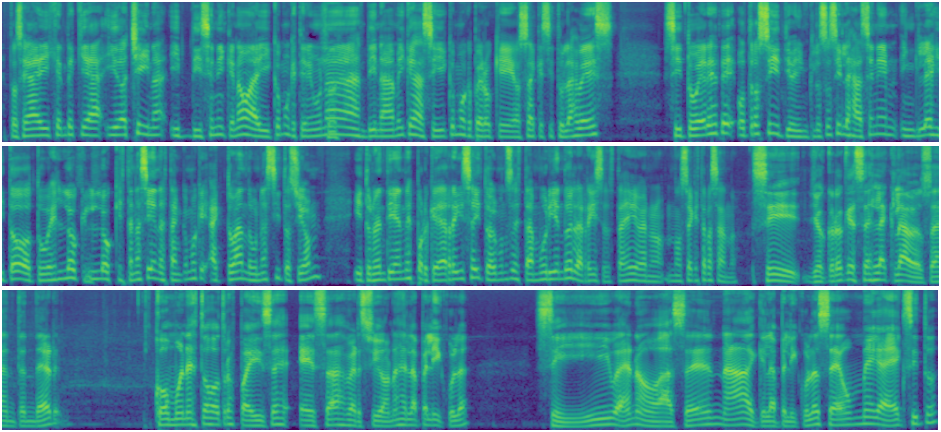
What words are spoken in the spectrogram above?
Entonces hay gente que ha ido a China y dicen y que no, ahí como que tienen unas dinámicas así como que, pero que, o sea, que si tú las ves, si tú eres de otro sitio, incluso si las hacen en inglés y todo, tú ves lo, lo que están haciendo, están como que actuando una situación y tú no entiendes por qué da risa y todo el mundo se está muriendo de la risa. Estás ahí, bueno, no sé qué está pasando. Sí, yo creo que esa es la clave, o sea, entender cómo en estos otros países esas versiones de la película, sí, bueno, hacen nada, que la película sea un mega éxito.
